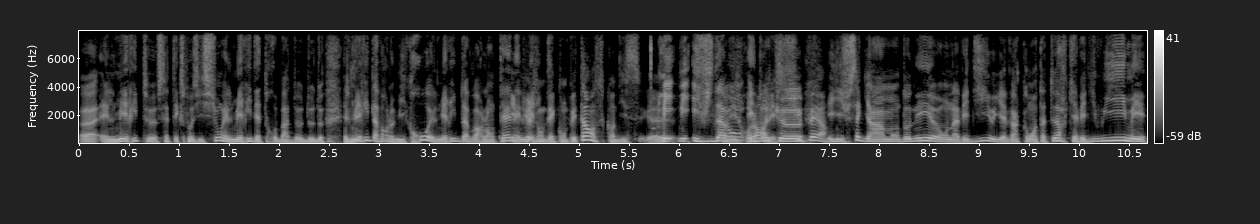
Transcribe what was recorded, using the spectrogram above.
Elle mérite cette exposition, elle mérite d'être, bah, de, de, de- elle mérite d'avoir le micro, elle mérite d'avoir l'antenne. Et elle puis elles mérite- ont des compétences. Quand euh, mais, mais évidemment, et Roland, donc, elle est euh, super. et je sais qu'il y a un moment donné, euh, on avait dit, il y avait un commentateur qui avait dit oui, mais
